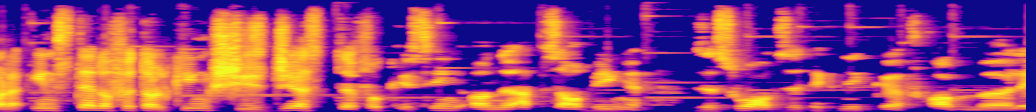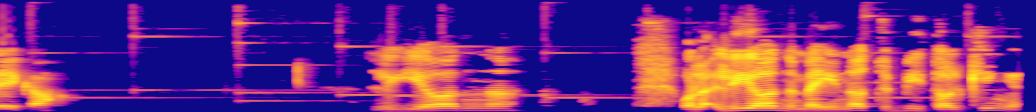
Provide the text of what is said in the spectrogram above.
voilà, instead of talking, she's just focusing on absorbing the swords technique from uh, Leica. Leon, well, Leon may not be talking,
